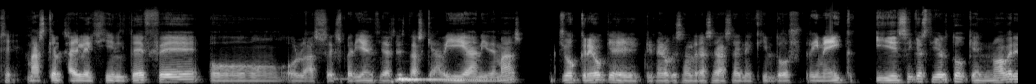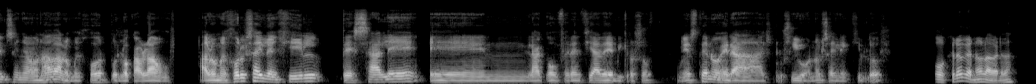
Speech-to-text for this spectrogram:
Sí, más que el Silent Hill TF o, o las experiencias estas que habían y demás. Yo creo que el primero que saldrá será Silent Hill 2 Remake. Y sí que es cierto que no haber enseñado nada, a lo mejor, pues lo que hablábamos. A lo mejor el Silent Hill te sale en la conferencia de Microsoft. Este no era exclusivo, ¿no? El Silent Hill 2. pues creo que no, la verdad.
